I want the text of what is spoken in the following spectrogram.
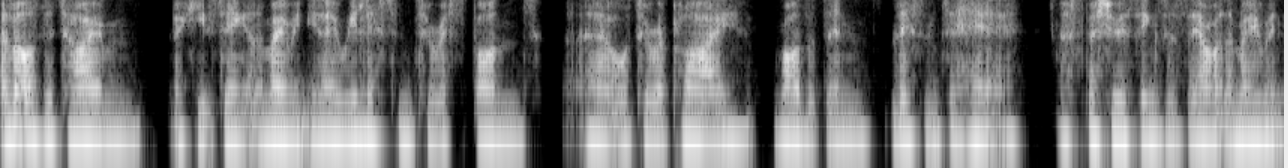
a lot of the time i keep saying at the moment you know we listen to respond uh, or to reply rather than listen to hear especially with things as they are at the moment.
